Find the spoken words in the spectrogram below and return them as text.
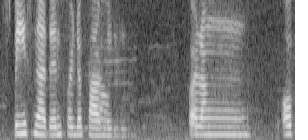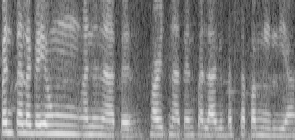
space natin for the family. Parang open talaga yung ano natin, heart natin palagi, basta pamilya.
